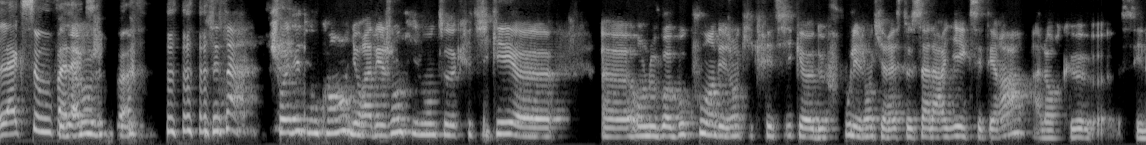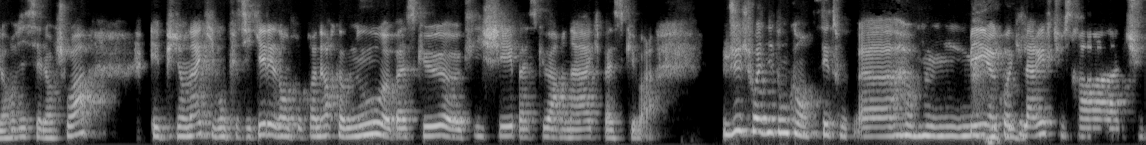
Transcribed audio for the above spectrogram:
l'action ou pas l'action. C'est ça. Choisis ton camp. Il y aura des gens qui vont te critiquer. Euh, euh, on le voit beaucoup, hein, des gens qui critiquent de fou les gens qui restent salariés, etc. Alors que c'est leur vie, c'est leur choix. Et puis il y en a qui vont critiquer les entrepreneurs comme nous euh, parce que euh, cliché, parce que arnaque, parce que voilà. Juste choisis ton camp, c'est tout. Euh, mais quoi qu'il arrive, tu seras. Tu...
